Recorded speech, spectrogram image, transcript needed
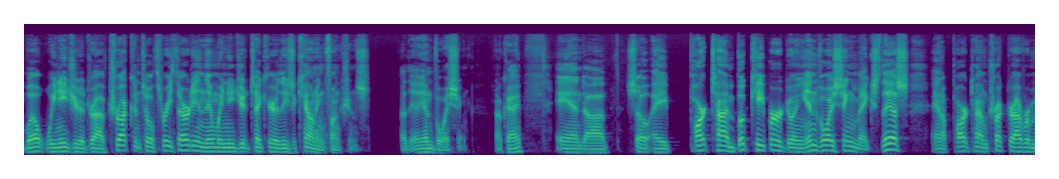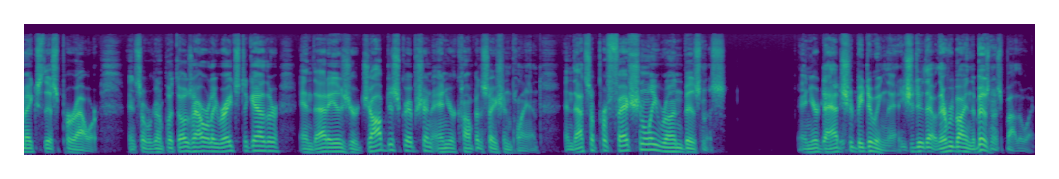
Well, we need you to drive truck until 3.30, and then we need you to take care of these accounting functions, uh, the invoicing, okay? And uh, so a part time bookkeeper doing invoicing makes this, and a part time truck driver makes this per hour. And so we're going to put those hourly rates together, and that is your job description and your compensation plan. And that's a professionally run business. And your dad should be doing that. He should do that with everybody in the business, by the way,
